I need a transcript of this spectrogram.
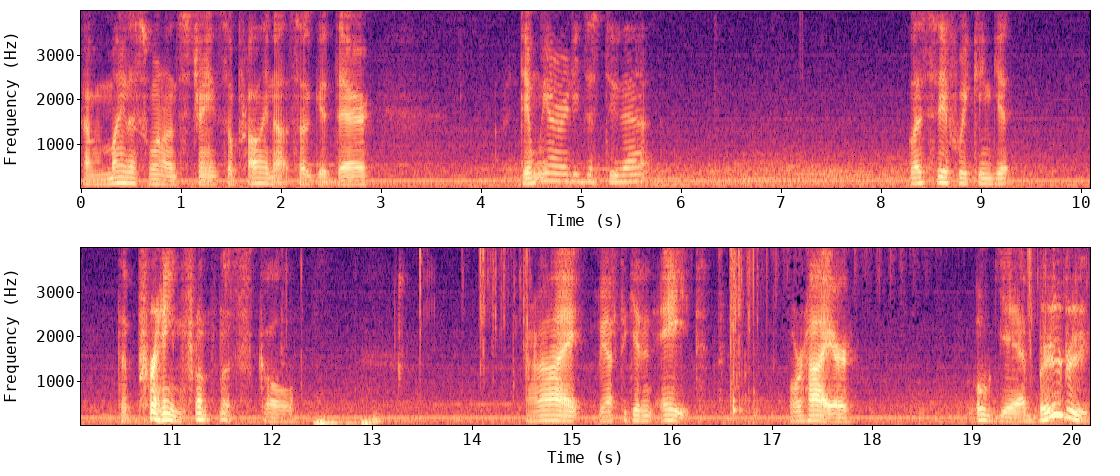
I have a minus one on strength, so probably not so good there. Didn't we already just do that? Let's see if we can get the brain from the skull. Alright, we have to get an 8 or higher. Oh yeah, baby!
